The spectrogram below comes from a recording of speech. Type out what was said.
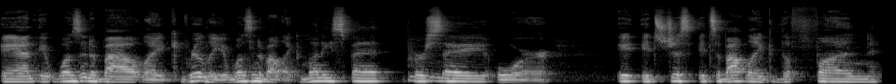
And it wasn't about like, really, it wasn't about like money spent per se or, it, it's just it's about like the fun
